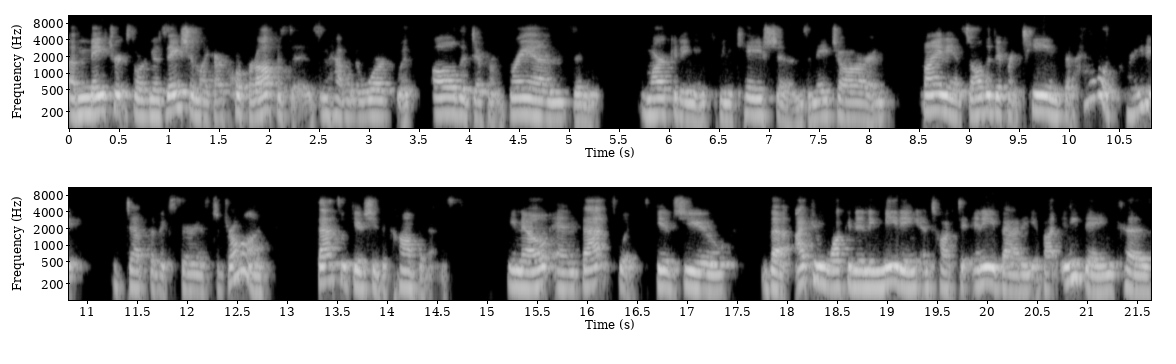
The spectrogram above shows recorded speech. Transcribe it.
a matrix organization like our corporate offices and having to work with all the different brands and marketing and communications and HR and finance, all the different teams that have a great depth of experience to draw on. That's what gives you the confidence, you know, and that's what gives you the I can walk in any meeting and talk to anybody about anything because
